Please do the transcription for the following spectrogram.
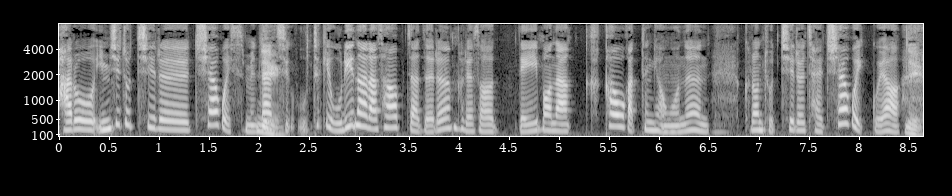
바로 임시 조치를 취하고 있습니다. 네. 지금 특히 우리나라 사업자들은 그래서 네이버나 카카오 같은 경우는 그런 조치를 잘 취하고 있고요. 네.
